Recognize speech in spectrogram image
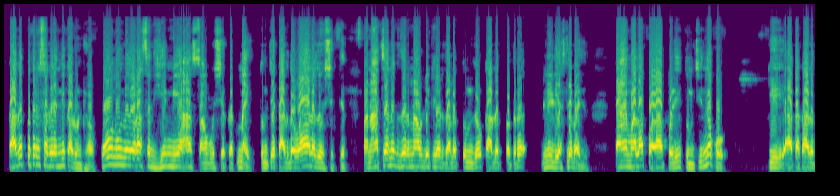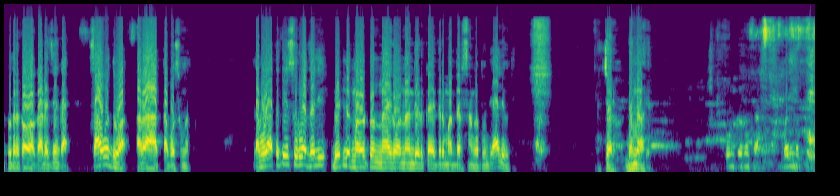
कागदपत्र सगळ्यांनी काढून ठेवा. कोण उमेदवार असेल हे मी आज सांगू शकत नाही. तुमचे कागद वायाला जाऊ शकतात. पण अचानक जर नाव डिक्लेअर झालं तुमचं कागदपत्र रेडी असले पाहिजे. टायमाला पळापळी तुमची नको. की आता कागदपत्र कवा काढायचे काय? सावध व्हा. रा आतापासूनच त्यामुळे आता ते सुरुवात झाली. भेटलेत मला वाटतं नायगाव नांदेड काय तर मतदारसंघातून. ते आले होते. चलो धन्यवाद. फोन करून सांग. बंद नको.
